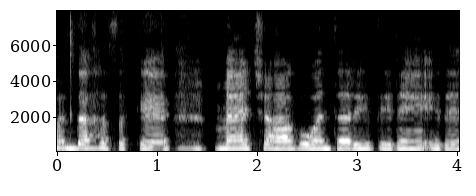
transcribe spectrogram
ಮಂದಹಾಸಕ್ಕೆ ಮ್ಯಾಚ್ ಆಗುವಂಥ ರೀತಿನೇ ಇದೆ.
